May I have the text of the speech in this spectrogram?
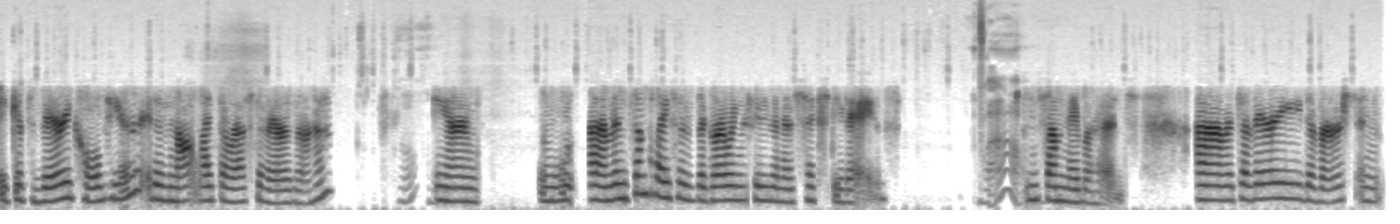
it gets very cold here. It is not like the rest of Arizona. Oh. And um, in some places, the growing season is 60 days. Wow. In some neighborhoods. Um, it's a very diverse and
